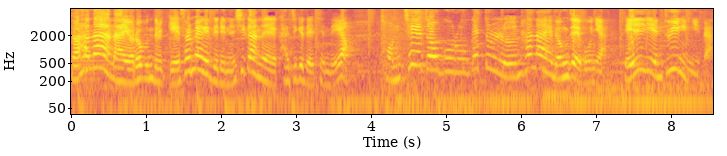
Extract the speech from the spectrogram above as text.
하나하나 여러분들께 설명해 드리는 시간을 가지게 될 텐데요. 전체적으로 꿰뚫는 하나의 명제 뭐냐? 데일리 앤 두잉입니다.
